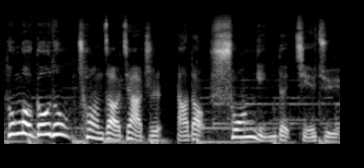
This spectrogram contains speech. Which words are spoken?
通过沟通创造价值，达到双赢的结局。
